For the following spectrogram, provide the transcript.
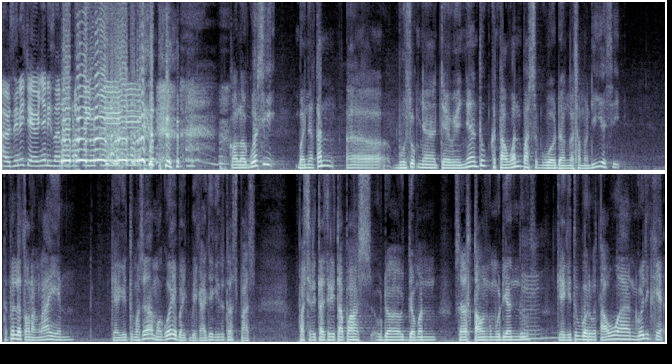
Habis ini ceweknya di sana overthinking. Kalau gue sih banyak kan eh, busuknya ceweknya tuh ketahuan pas gua udah nggak sama dia sih. Tapi lihat orang lain. Kayak gitu maksudnya sama gue ya baik-baik aja gitu terus pas pas cerita-cerita pas udah zaman 11 tahun kemudian tuh kayak gitu baru ketahuan. Gue jadi kayak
